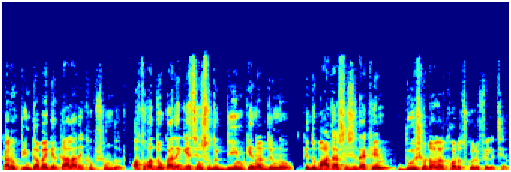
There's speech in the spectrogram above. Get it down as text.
কারণ তিনটা ব্যাগের কালারই খুব সুন্দর। অথবা দোকানে গিয়েছেন শুধু ডিম কেনার জন্য কিন্তু বাজার শেষে দেখেন দুইশো ডলার খরচ করে ফেলেছেন।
